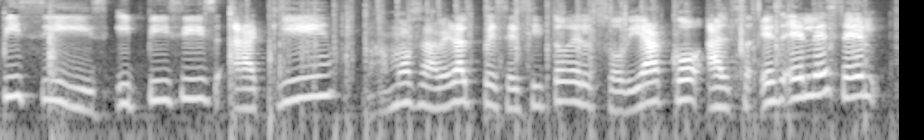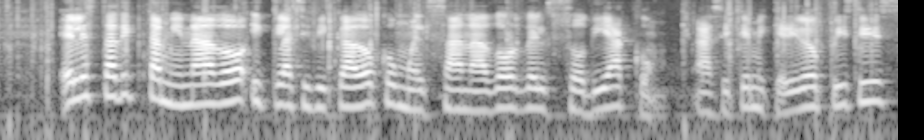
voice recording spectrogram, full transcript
Pisces. Y Pisces aquí, vamos a ver al pececito del zodiaco. él es el, él está dictaminado y clasificado como el sanador del zodiaco. Así que mi querido Pisces,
